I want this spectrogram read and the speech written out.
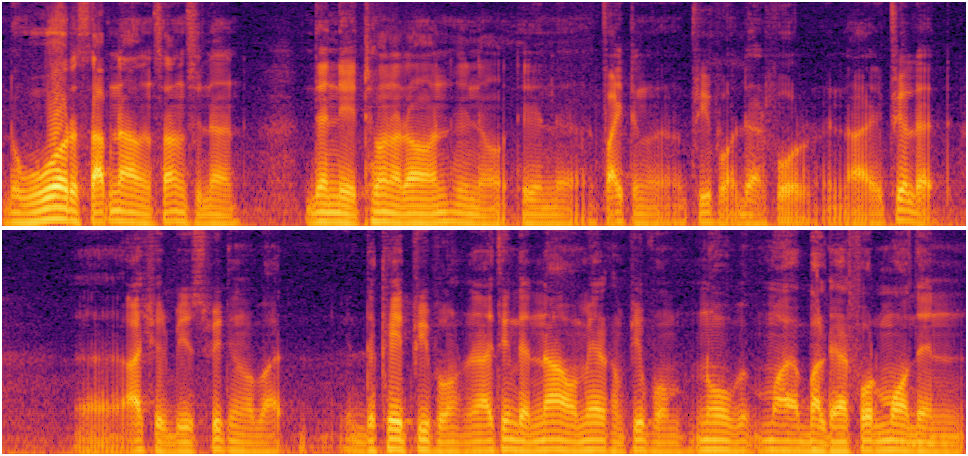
the war stopped now in South Sudan. Then they turn around, you know, in fighting people Darfur. And I feel that uh, I should be speaking about decade people. And I think that now American people know about Darfur more than,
